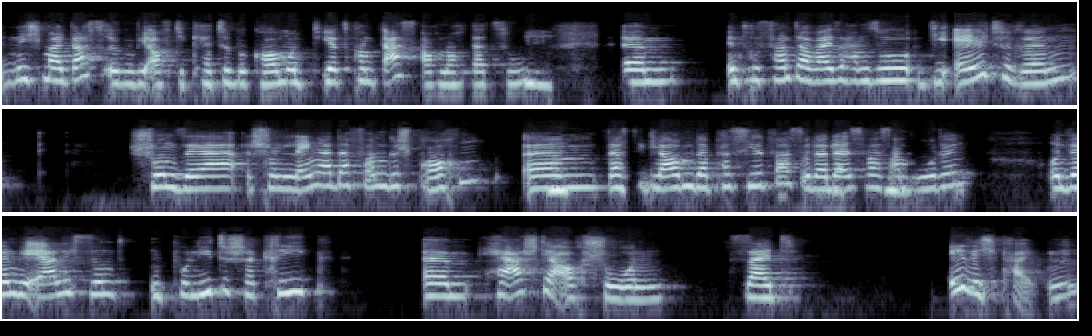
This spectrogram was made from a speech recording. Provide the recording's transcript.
nicht mal das irgendwie auf die Kette bekommen. Und jetzt kommt das auch noch dazu. Mhm. Ähm, interessanterweise haben so die Älteren schon sehr, schon länger davon gesprochen ähm, mhm. dass sie glauben, da passiert was oder da ist was am Brodeln. Und wenn wir ehrlich sind, ein politischer Krieg ähm, herrscht ja auch schon seit Ewigkeiten.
